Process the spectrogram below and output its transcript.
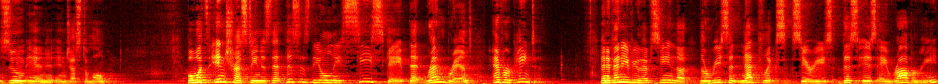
zoom in in just a moment. But what's interesting is that this is the only seascape that Rembrandt ever painted. And if any of you have seen the, the recent Netflix series, This is a Robbery,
